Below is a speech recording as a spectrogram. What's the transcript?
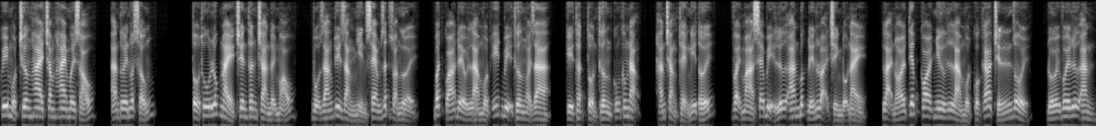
Quy một chương hai trăm hai mươi sáu an tươi nuốt sống. Tổ thu lúc này trên thân tràn đầy máu bộ dáng tuy rằng nhìn xem rất dọa người bất quá đều là một ít bị thương ngoài da, kỳ thật tổn thương cũng không nặng hắn chẳng thể nghĩ tới vậy mà sẽ bị lữ an bước đến loại trình độ này, lại nói tiếp coi như là một cuộc các chiến đến rồi, đối với lữ an,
